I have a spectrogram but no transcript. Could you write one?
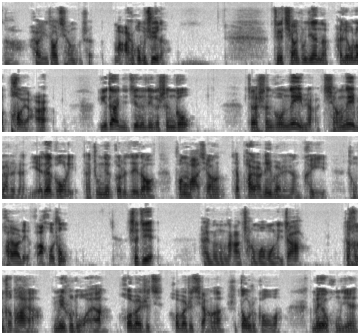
啊，还有一道墙是马是过不去的。这个墙中间呢还留了炮眼儿，一旦你进了这个深沟，在深沟那边墙那边的人也在沟里，在中间隔着这道防马墙，在炮眼那边的人可以从花园里发火冲、射箭，还能拿长矛往里扎，这很可怕呀！你没处躲呀，后边是后边是墙啊，是都是沟啊，没有空间，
